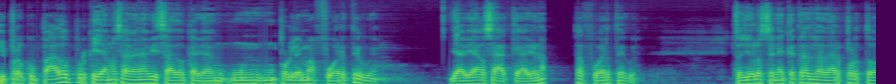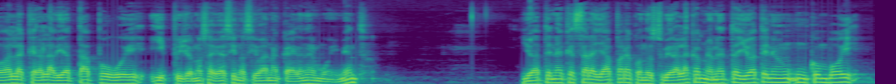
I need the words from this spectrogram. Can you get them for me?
Y preocupado porque ya nos habían avisado que había un, un problema fuerte, güey. Ya había, o sea, que había una cosa fuerte, güey. Entonces yo los tenía que trasladar por toda la que era la vía Tapo, güey. Y pues yo no sabía si nos iban a caer en el movimiento. Yo ya tenía que estar allá para cuando estuviera la camioneta. Yo ya tenía un, un convoy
